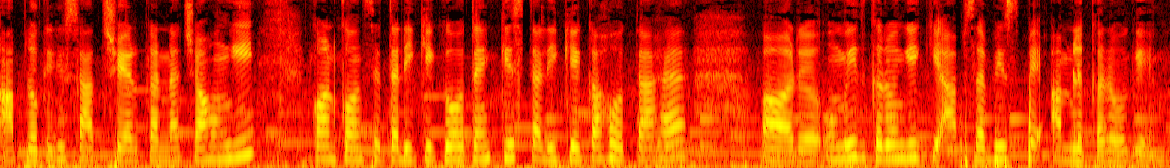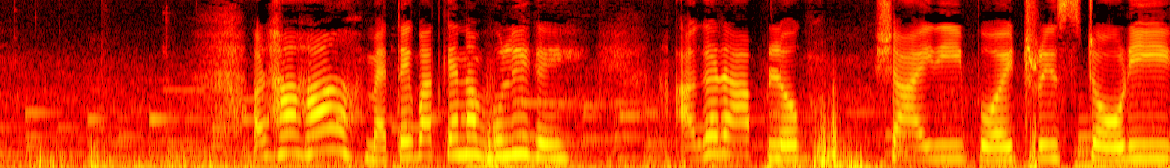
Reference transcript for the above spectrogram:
आप लोगों के साथ शेयर करना चाहूँगी। कौन कौन से तरीके के होते हैं, किस तरीके का होता है, और उम्मीद करूँगी कि आप सभी इस पर अमल करोगे। और हाँ हाँ मैं तो एक बात कहना भूल ही गई। अगर आप लोग शायरी पोइट्री स्टोरी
